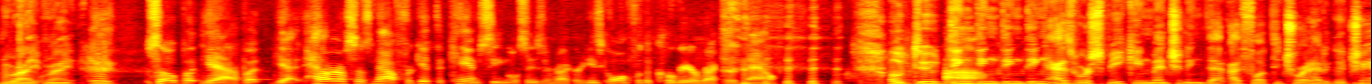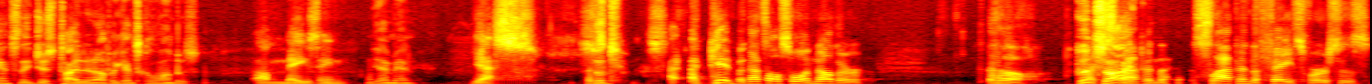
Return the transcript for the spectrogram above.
right, right. So, but yeah, but yeah, Harris is now forget the Cam single season record. He's going for the career record now. Oh, dude, Uh, ding, ding, ding, ding. As we're speaking, mentioning that I thought Detroit had a good chance. They just tied it up against Columbus. Amazing. Yeah, man. Yes. So, t- again, but that's also another. Oh, Good like side. Slap in the slap in the face versus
